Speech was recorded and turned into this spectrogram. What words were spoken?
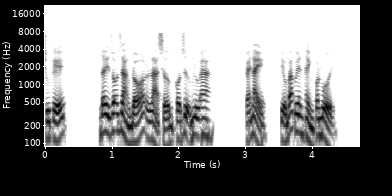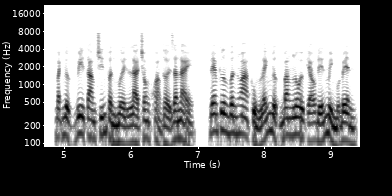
Chúng kế. Đây rõ ràng đó là sớm có dự mưu a. Cái này, tiểu bác uyên thành con mồi. Bạch nhược vi tám chín phần mười là trong khoảng thời gian này, đem khương vân hoa cùng lãnh lược băng lôi kéo đến mình một bên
